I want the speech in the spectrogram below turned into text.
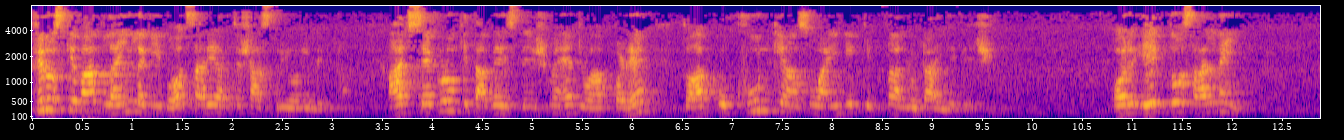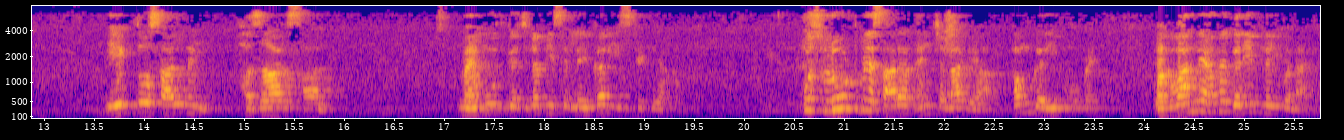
फिर उसके बाद लाइन लगी, बहुत सारे अर्थशास्त्रियों ने लिखा। आज सैकड़ों किताबें इस देश में हैं जो आप पढ़ें तो आपको खून के आँसू आएँगे कितना लूटा ये देश। और एक दो साल नहीं, एक दो साल नहीं, हज़ार साल महमूद गजनबी से लेकर ईस्ट इंडिया उस लूट में सारा धन चला गया, हम गरीब हो गए। भगवान ने हमें गरीब नहीं बनाया।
